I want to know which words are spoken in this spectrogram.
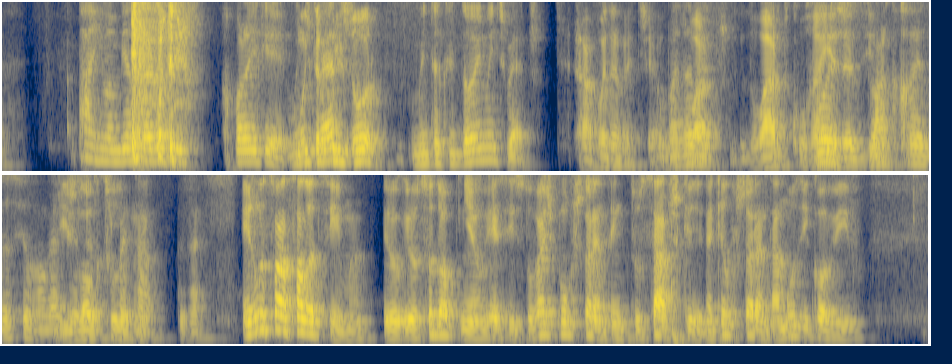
Pá, e o ambiente era fixe. Reparei que muitos Muito beds, acolhedor. muito acolhedor e muitos beds. Ah, Boa da Betes, é o Duarte, Duarte Correia Pois, da Silva. Duarte Correia da Silva, um gajo Diz logo tudo, é? Pois é. Em relação à sala de cima, eu, eu sou da opinião, é assim, se tu vais para um restaurante em que tu sabes que naquele restaurante há música ao vivo,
